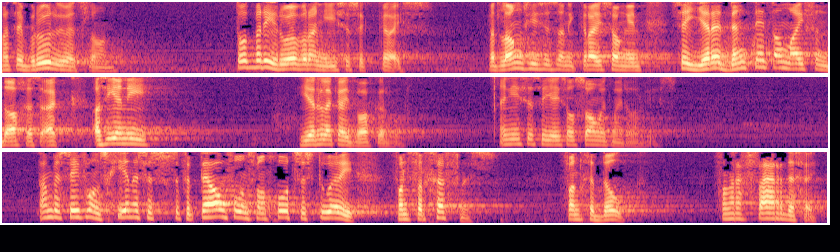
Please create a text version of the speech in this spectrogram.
wat sy broer doodslaan tot by die rower aan Jesus se kruis wat langs Jesus aan die kruis hang en sê Here, dink net aan my vandag as ek as U in die heerlikheid wakker word. En Jesus sê jy sal saam met my daar wees. Dan besef ons Genesis vertel vir ons van God se storie van vergifnis, van geduld, van regverdigheid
